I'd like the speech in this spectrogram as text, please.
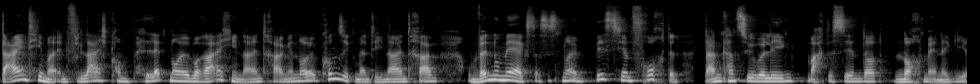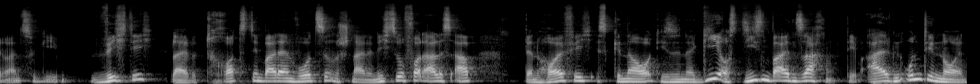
dein Thema in vielleicht komplett neue Bereiche hineintragen, in neue Kundensegmente hineintragen. Und wenn du merkst, dass es nur ein bisschen fruchtet, dann kannst du überlegen, macht es Sinn, dort noch mehr Energie reinzugeben. Wichtig, bleibe trotzdem bei deinen Wurzeln und schneide nicht sofort alles ab, denn häufig ist genau die Synergie aus diesen beiden Sachen, dem Alten und dem Neuen,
